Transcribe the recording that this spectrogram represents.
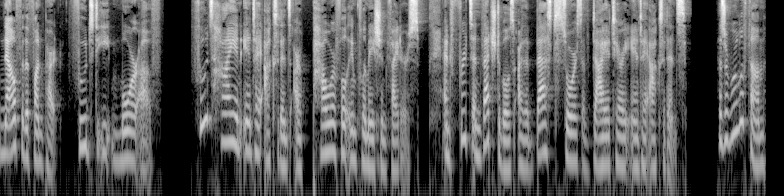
Now for the fun part foods to eat more of. Foods high in antioxidants are powerful inflammation fighters, and fruits and vegetables are the best source of dietary antioxidants. As a rule of thumb,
